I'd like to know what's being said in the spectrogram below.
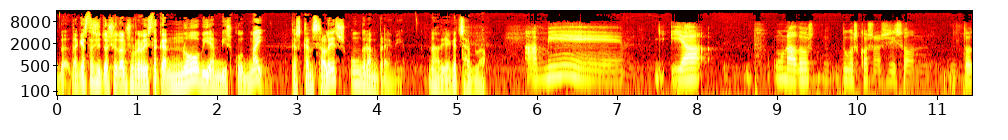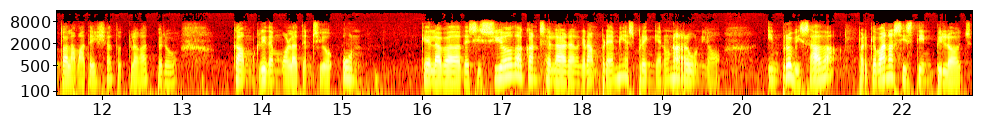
d'aquesta situació tan surrealista que no havíem viscut mai? Que es cancel·lés un gran premi. Nàdia, què et sembla? A mi hi ha una o dos, dues coses, no sé si són tota la mateixa, tot plegat, però que em criden molt l'atenció. Un, que la decisió de cancel·lar el Gran Premi es prengui en una reunió improvisada perquè van assistint pilots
